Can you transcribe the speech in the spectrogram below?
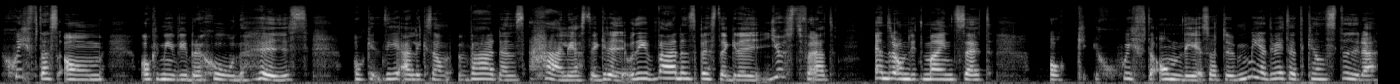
skiftas om och min vibration höjs. Och det är liksom världens härligaste grej. Och det är världens bästa grej just för att ändra om ditt mindset och skifta om det så att du medvetet kan styra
